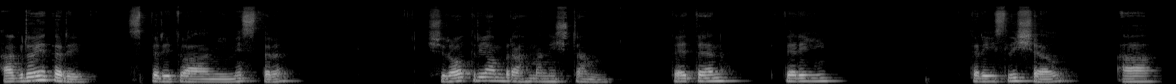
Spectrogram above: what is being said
A kdo je tedy spirituální mistr? Shrotriam Brahmaništam. To je ten, který, který slyšel a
